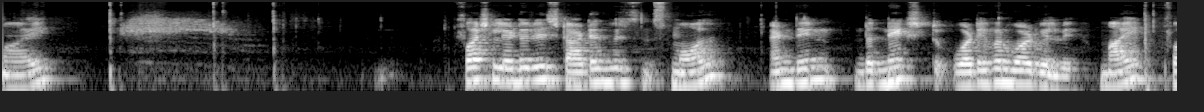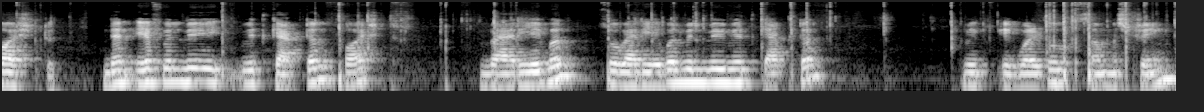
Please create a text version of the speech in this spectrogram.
my first letter is started with small and then the next whatever word will be my first. Then f will be with capital first variable. So variable will be with capital with equal to some string.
